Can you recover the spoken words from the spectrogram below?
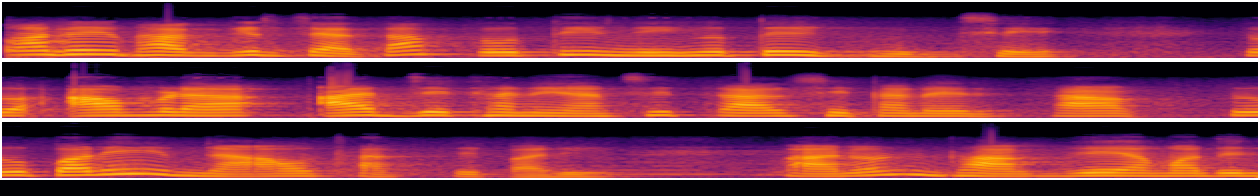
আমাদের ভাগ্যের চাকা প্রতিনিয়তই ঘুরছে তো আমরা আজ যেখানে আছি কাল সেখানে থাকতেও পারি, নাও থাকতে পারি। কারণ ভাগ্যে আমাদের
